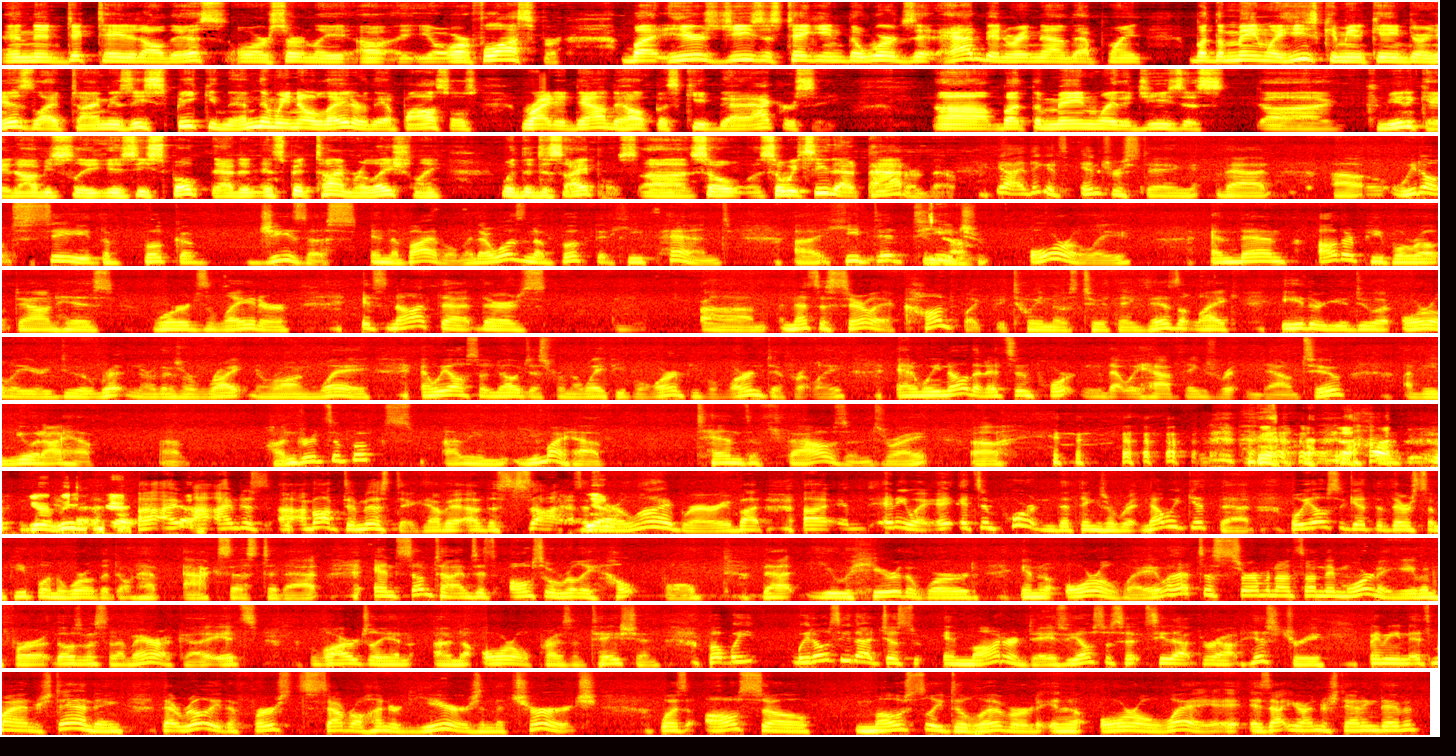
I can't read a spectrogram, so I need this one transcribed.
and then dictated all this, or certainly, uh, or a philosopher. But here's Jesus taking the words that had been written down at that point, but the main way he's communicating during his lifetime is he's speaking them. Then we know later the apostles write it down to help us keep that accuracy. Uh, but the main way that Jesus uh, communicated, obviously, is he spoke that and, and spent time relationally with the disciples. Uh, so, so we see that pattern there. Yeah, I think it's interesting that uh, we don't see the book of Jesus in the Bible. I mean, there wasn't a book that he penned. Uh, he did teach orally, and then other people wrote down his words later. It's not that there's um, necessarily a conflict between those two things. It isn't like either you do it orally or you do it written, or there's a right and a wrong way. And we also know just from the way people learn, people learn differently. And we know that it's important that we have things written down too. I mean, you and I have uh, hundreds of books. I mean, you might have tens of thousands, right? Uh, um, You're I, am just I'm optimistic of, of the size of yeah. your library, but uh, anyway, it, it's important that things are written. Now we get that, but we also get that there's some people in the world that don't have access to that, and sometimes it's also really helpful that you hear the word in an oral way. Well, that's a sermon on Sunday morning, even for those of us in America. It's largely an, an oral presentation, but we we don't see that just in modern days. We also see that throughout history. I mean, it's my understanding that really the first several hundred years in the church was also mostly delivered in an oral way. Is that your understanding, David?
